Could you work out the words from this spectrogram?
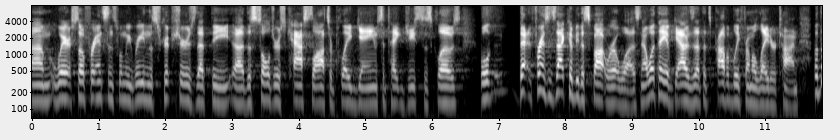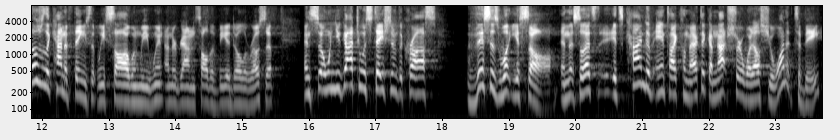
Um, where, so for instance, when we read in the scriptures that the, uh, the soldiers cast lots or played games to take Jesus' clothes, well, that, for instance, that could be the spot where it was. Now, what they have gathered is that that's probably from a later time. But those are the kind of things that we saw when we went underground and saw the Via Dolorosa. And so when you got to a station of the cross, this is what you saw. And so that's it's kind of anticlimactic. I'm not sure what else you want it to be,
